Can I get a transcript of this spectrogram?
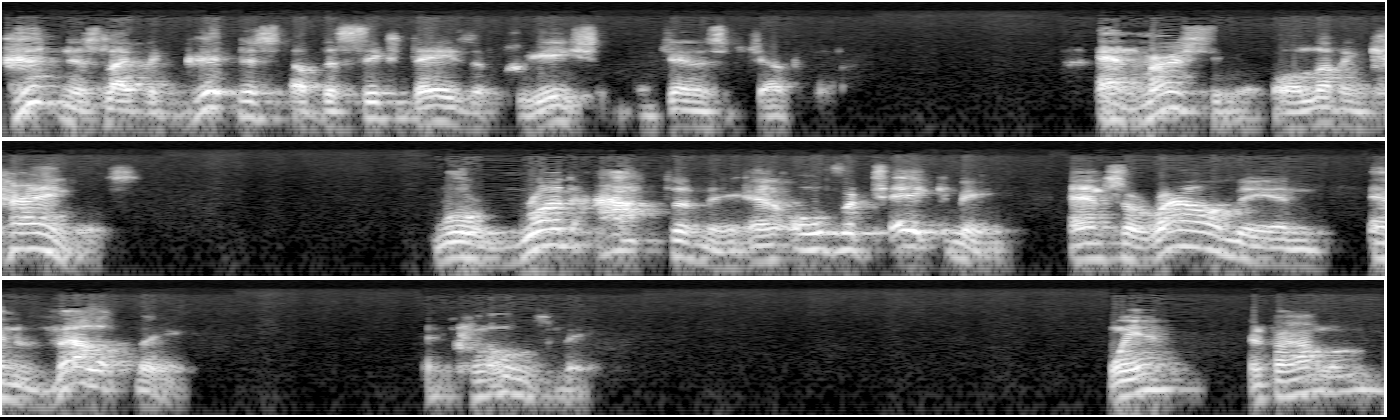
Goodness, like the goodness of the six days of creation in Genesis chapter 1. And mercy or loving kindness will run after me and overtake me and surround me and envelop me and clothe me. When and for how long?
